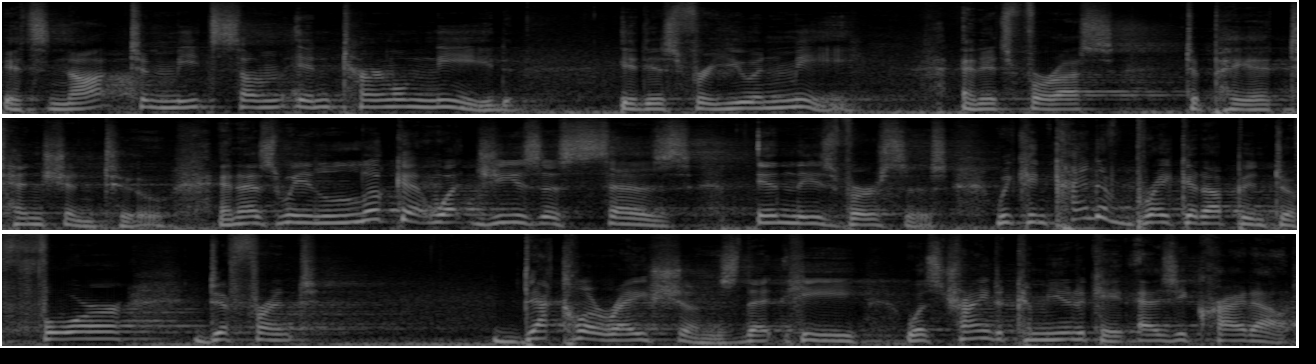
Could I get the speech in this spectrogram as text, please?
it's not to meet some internal need, it is for you and me. And it's for us to pay attention to. And as we look at what Jesus says in these verses, we can kind of break it up into four different declarations that he was trying to communicate as he cried out.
